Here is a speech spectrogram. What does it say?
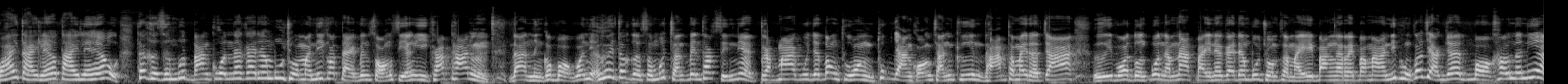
ว้ายตายแล้วตายแล้ว ถ้าเกิดสมมติบางคนนะครับท่านผู้ชมอันนี้ก็แตกเป็นสองเสียงอีกครับท่าน ด้านหนึ่งก็บอกว่าเนี่ยเฮ้ยถ้าเกิดสมมติฉันเป็นทักษิณเนี่ยกลับมากูจะต้องทวงทุกอย่างของฉันคืนถามทำไมเหรอจ๊ะเอ้ยพราะว่าโดนปล้นอำนาจไปนะครับท่านผู้ชมสมัยบังอะไรประมาณนี้ผมก็อยากจะบอกเขานะเนี่ย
